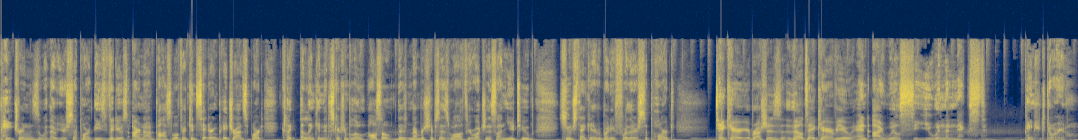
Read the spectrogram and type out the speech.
patrons. Without your support, these videos are not possible. If you're considering Patreon support, click the link in the description below. Also, there's memberships as well if you're watching this on YouTube. Huge thank you everybody for their support. Take care of your brushes. They'll take care of you. And I will see you in the next painting tutorial.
